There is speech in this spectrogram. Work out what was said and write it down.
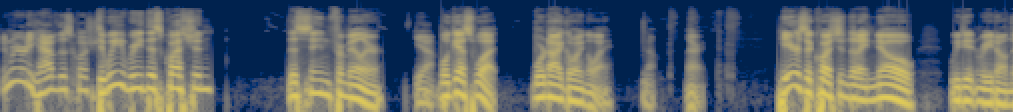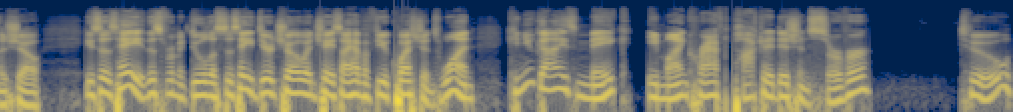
Didn't we already have this question? Did we read this question? This seemed familiar. Yeah. Well, guess what? We're not going away. No. All right. Here's a question that I know we didn't read on the show. He says, Hey, this is from McDoulas. Says, Hey, dear Cho and Chase, I have a few questions. One, can you guys make a Minecraft Pocket Edition server? Two,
